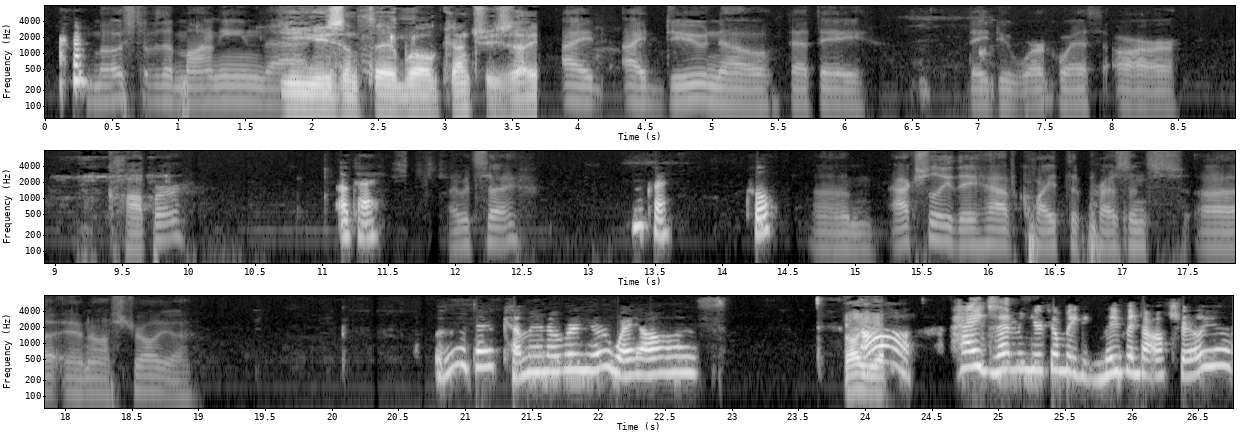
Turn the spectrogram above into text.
most of the mining that You use in third world countries, eh? I I do know that they they do work with are copper. Okay. I would say. Okay. Cool. Um, actually, they have quite the presence uh, in Australia. Ooh, they're coming over your way, Oz. Oh, yeah. Ah, hey, does that mean you're gonna be moving to Australia?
